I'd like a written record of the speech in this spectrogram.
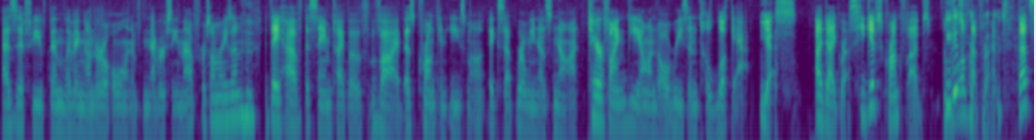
As if you've been living under a hole and have never seen that for some reason. Mm-hmm. They have the same type of vibe as Kronk and Yzma, except Rowena's not terrifying beyond all reason to look at. yes, I digress. He gives Kronk vibes. Oh, he gives love that Kronk for him. vibes. That's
